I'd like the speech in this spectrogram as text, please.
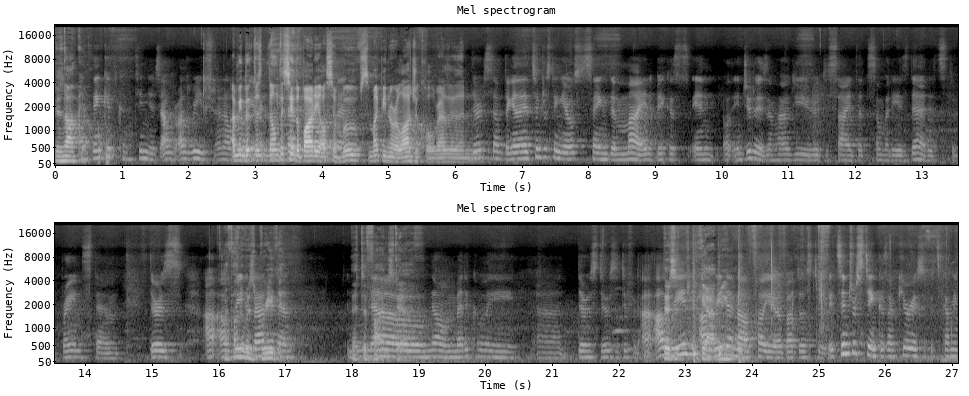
It does not I grow. think it continues. I'll, I'll read. And I'll I mean, tell you. I don't they say the does body for also little bit. moves? It might be neurological rather than. There's something, and it's interesting you're also saying the mind because in in Judaism, how do you decide that somebody is dead? It's the brain stem. There's I'll, I'll thought it was about breathing it and that defines no, death. no, medically uh, there's there's a different. I, I'll There's a- read. yeah, I I'll read mean- and I'll tell you about those two. It's interesting because I'm curious if it's coming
